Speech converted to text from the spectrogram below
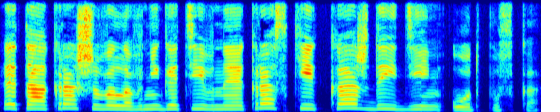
это окрашивало в негативные краски каждый день отпуска.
